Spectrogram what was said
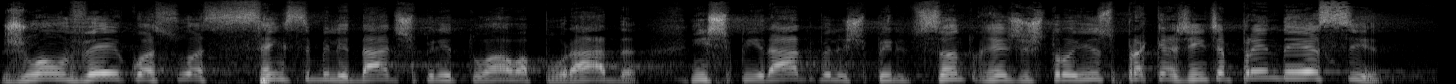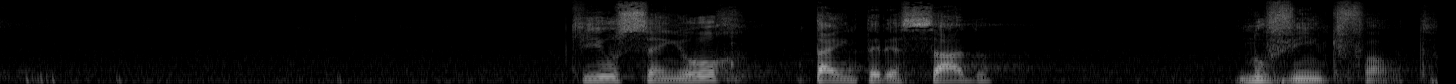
João veio com a sua sensibilidade espiritual apurada, inspirado pelo Espírito Santo, registrou isso para que a gente aprendesse que o Senhor está interessado no vinho que falta,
